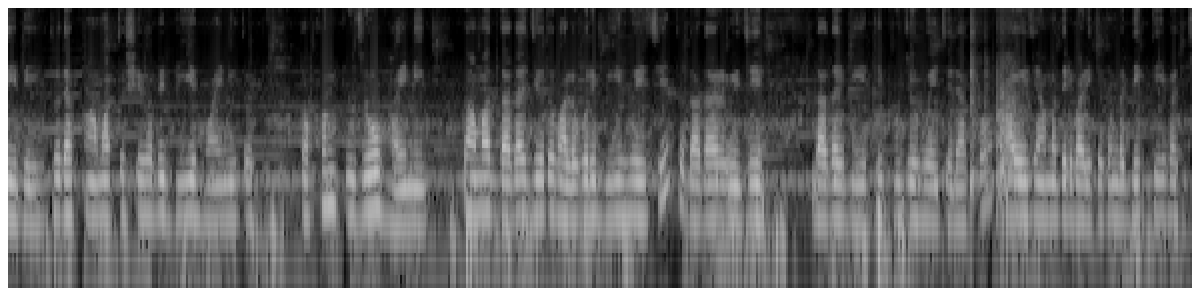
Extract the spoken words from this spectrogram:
দেবে। তো দেখো, আমার তো সেভাবে বিয়ে হয়নি তো, তখন পুজোও হয়নি। তো আমার দাদার যেহেতু ভালো করে বিয়ে হয়েছে, তো দাদার ওই যে, দাদার বিয়েতে পুজো হয়েছে, দেখো। আর ওই যে আমাদের বাড়িতে তোমরা দেখতেই পাচ্ছ,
